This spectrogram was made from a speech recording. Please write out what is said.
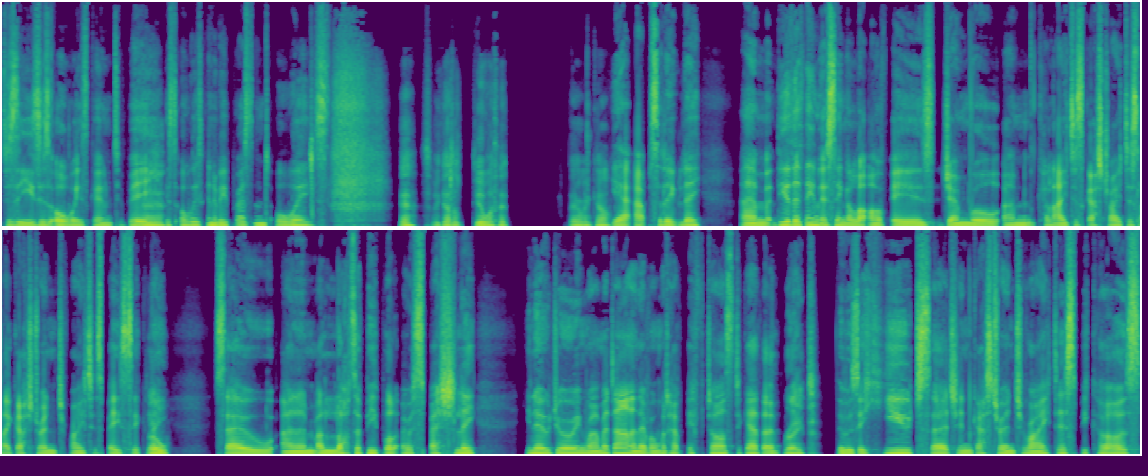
disease is always going to be Yeah. is always going to be present. Always. Yeah. So we got to deal with it. There we go. Yeah, absolutely. Um, the other thing they're seeing a lot of is general um, colitis, gastritis, like gastroenteritis, basically. Oh. So um, a lot of people, especially, you know, during Ramadan and everyone would have iftars together, Right. there was a huge surge in gastroenteritis because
